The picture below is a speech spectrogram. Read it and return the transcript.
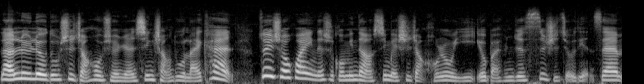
蓝绿六都市长候选人欣赏度来看，最受欢迎的是国民党新北市长侯友宜，有百分之四十九点三，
